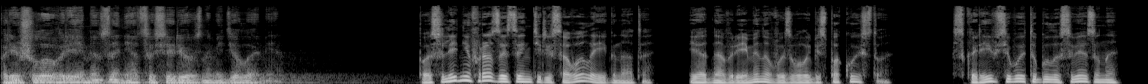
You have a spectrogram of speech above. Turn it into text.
Пришло время заняться серьезными делами. Последняя фраза заинтересовала Игната и одновременно вызвала беспокойство. Скорее всего, это было связано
